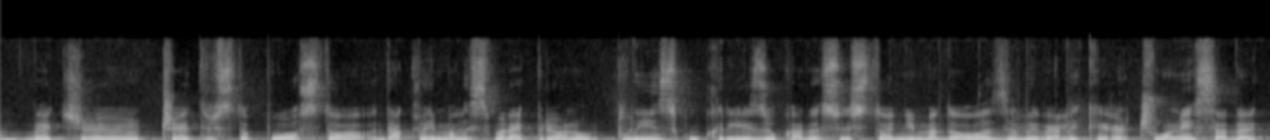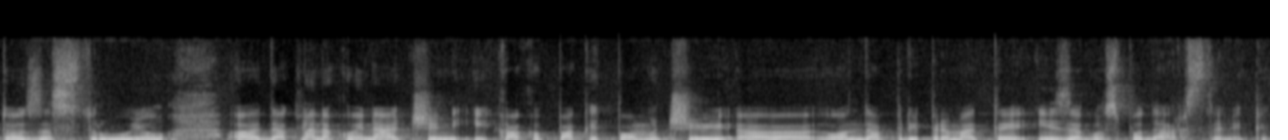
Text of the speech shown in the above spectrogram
već 400%. E, dakle, imali smo najprije onu plinsku krizu kada su isto njima dolazili veliki računi, sada je to za struju. Dakle, na koji način i kakav paket pomoći onda pripremate i za gospodarstvenike?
